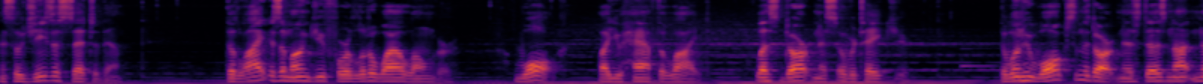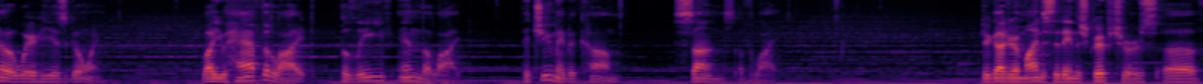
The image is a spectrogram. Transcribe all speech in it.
And so Jesus said to them, The light is among you for a little while longer. Walk while you have the light, lest darkness overtake you. The one who walks in the darkness does not know where he is going. While you have the light, believe in the light, that you may become sons of light. Dear God, you remind us today in the scriptures of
